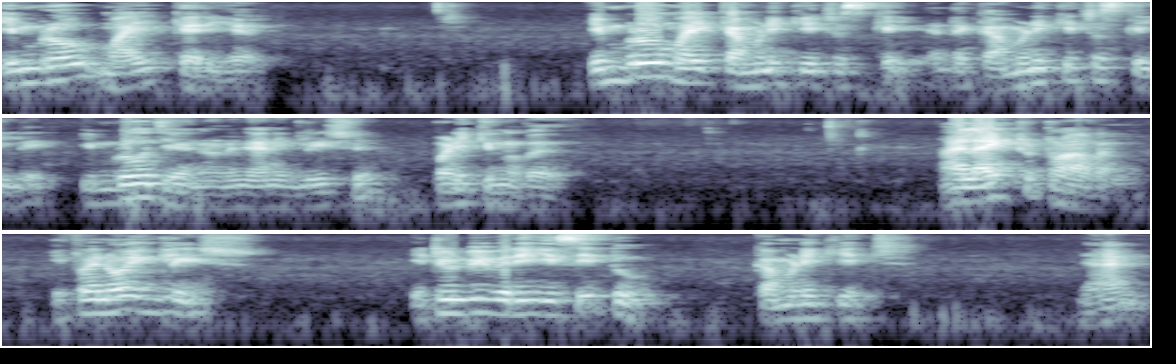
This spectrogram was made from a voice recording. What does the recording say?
Improve my career improve my communication skill എന്റെ കമ്മ്യൂണിക്കേഷൻ സ്കില്ല് ഇംപ്രൂവ് ചെയ്യാനാണ് ഞാൻ ഇംഗ്ലീഷ് പഠിക്കുന്നത്. I like to travel if I know English it will be very easy to communicate ഞാൻ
